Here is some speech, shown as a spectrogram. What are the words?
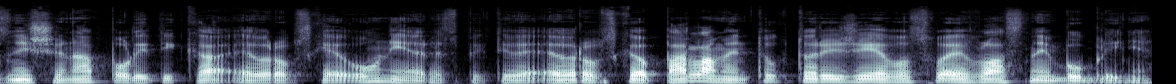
vznešená politika Európskej únie, respektíve Európskeho parlamentu, ktorý žije vo svojej vlastnej bubline.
